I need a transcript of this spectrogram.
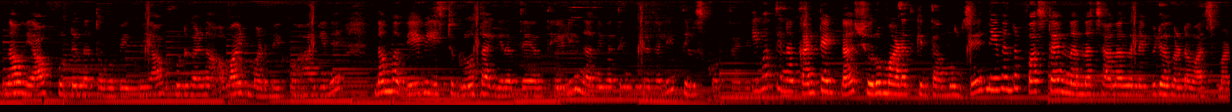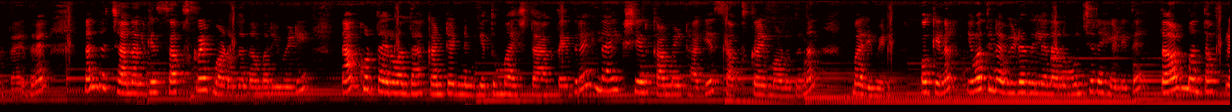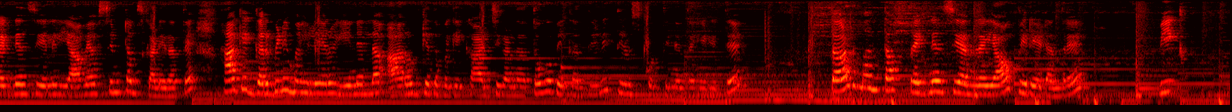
ನಾವು ಯಾವ ಫುಡ್ಡನ್ನು ತಗೋಬೇಕು, ಯಾವ ಫುಡ್ಗಳನ್ನ ಅವಾಯ್ಡ್ ಮಾಡಬೇಕು ಹಾಗೆಯೇ ನಮ್ಮ ಬೇಬಿ ಎಷ್ಟು ಗ್ರೋತ್ ಆಗಿರುತ್ತೆ ಅಂತ ಹೇಳಿ ನಾನು ಇವತ್ತಿನ ವಿಡಿಯೋದಲ್ಲಿ ತಿಳಿಸ್ಕೊಡ್ತಾ ಇದ್ದೀನಿ. ಇವತ್ತಿನ ಕಂಟೆಂಟ್ನ ಶುರು ಮಾಡೋದಕ್ಕಿಂತ ಮುಂಚೆ ನೀವೇನಾದ್ರೂ ಫಸ್ಟ್ ಟೈಮ್ ನನ್ನ ಚಾನಲ್ನಲ್ಲಿ ವಿಡಿಯೋಗಳನ್ನ ವಾಚ್ ಮಾಡ್ತಾ ಇದ್ರೆ ನನ್ನ ಚಾನಲ್ಗೆ ಸಬ್ಸ್ಕ್ರೈಬ್ ಮಾಡೋದನ್ನ ಮರಿಬೇಡಿ. ನಾನು ಕೊಡ್ತಾ ಇರುವಂತಹ ಕಂಟೆಂಟ್ ನಿಮಗೆ ತುಂಬ ಇಷ್ಟ ಆಗ್ತಾ ಇದ್ರೆ ಲೈಕ್ ಶೇರ್ ಕಾಮೆಂಟ್ ಹಾಗೆ ಸಬ್ಸ್ಕ್ರೈಬ್ ಮಾಡೋದನ್ನ ಮರಿಬೇಡಿ. ಓಕೆನಾ ಇವತ್ತಿನ ವಿಡಿಯೋದಲ್ಲಿ ನಾನು ಮುಂಚೆನೇ ಹೇಳಿದೆ ಥರ್ಡ್ ಮಂತ್ ಆಫ್ ಪ್ರೆಗ್ನೆನ್ಸಿಯಲ್ಲಿ ಯಾವ್ಯಾವ ಸಿಂಟಮ್ಸ್ಗಳಿರುತ್ತೆ ಹಾಗೆ ಗರ್ಭಿಣಿ ಮಹಿಳೆಯರು ಏನೆಲ್ಲ ಆರೋಗ್ಯದ ಬಗ್ಗೆ ಕಾಳಜಿಗಳನ್ನ ತಗೋಬೇಕಂತೇಳಿ ತಿಳಿಸ್ಕೊಡ್ತೀನಿ ಅಂತ ಹೇಳಿದ್ದೆ. ಥರ್ಡ್ ಮಂತ್ ಆಫ್ ಪ್ರೆಗ್ನೆನ್ಸಿ ಅಂದರೆ ಯಾವ ಪೀರಿಯಡ್ ಅಂದರೆ? ವೀಕ್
